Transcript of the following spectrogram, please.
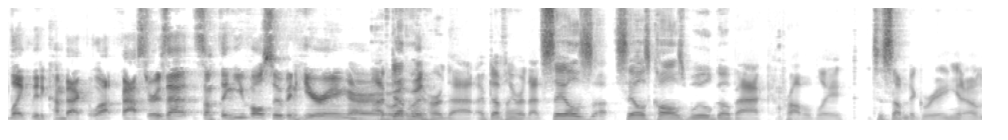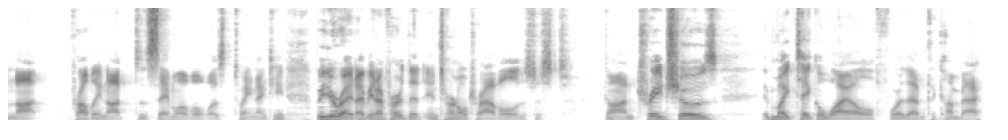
likely to come back a lot faster. Is that something you've also been hearing? Or I've definitely what- heard that. I've definitely heard that. Sales uh, sales calls will go back probably to some degree. You know, not probably not to the same level it was 2019. But you're right. I mean, I've heard that internal travel is just gone. Trade shows. It might take a while for them to come back,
